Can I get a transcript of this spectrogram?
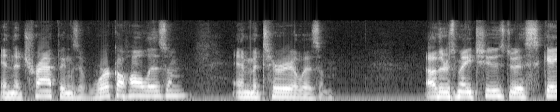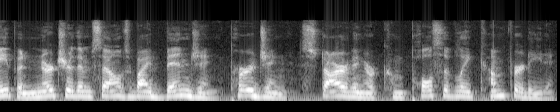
in the trappings of workaholism and materialism. Others may choose to escape and nurture themselves by binging, purging, starving, or compulsively comfort eating.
